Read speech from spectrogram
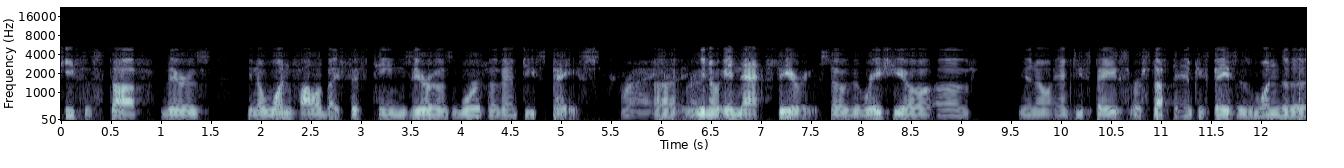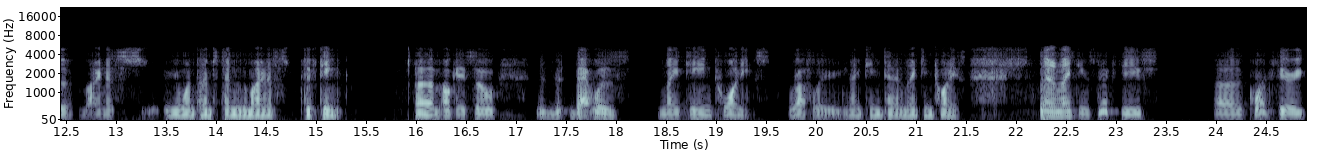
piece of stuff, there's you know one followed by 15 zeros worth of empty space. Right, uh, right. You know, in that theory. So the ratio of you know, empty space or stuff to empty space is 1 to the minus, you know, 1 times 10 to the minus 15. Um, okay, so th- that was 1920s, roughly, 1910, 1920s. Then in the 1960s, uh, quark theory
